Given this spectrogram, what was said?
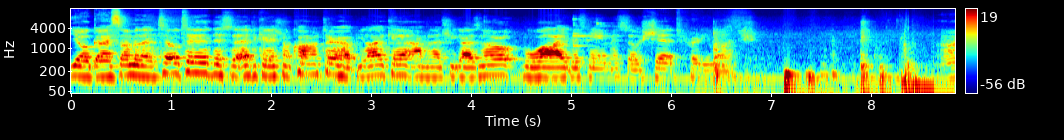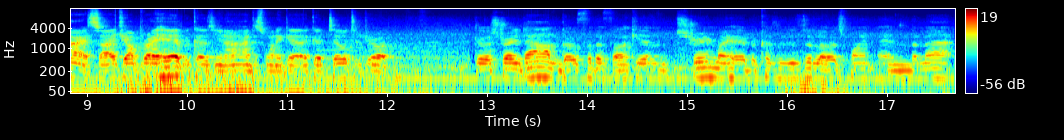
Yo guys, I'm gonna Tilted. This is an educational commentary. Hope you like it. I'm gonna let you guys know why this game is so shit, pretty much. Alright, so I jump right here because, you know, I just want to get a good Tilted drop. Go straight down, go for the fucking stream right here because it is the lowest point in the map.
